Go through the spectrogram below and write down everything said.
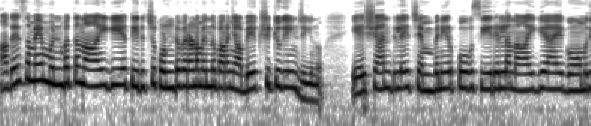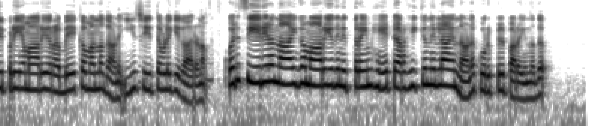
അതേസമയം മുൻപത്തെ നായികയെ തിരിച്ചു കൊണ്ടുവരണമെന്ന് പറഞ്ഞ് അപേക്ഷിക്കുകയും ചെയ്യുന്നു. ഏഷ്യാനെറ്റിലെ ചെമ്പനീർ പൂവ് സീരിയലിലെ നായികയായ ഗോമതിപ്രിയ മാറിയ റബേക്ക വന്നതാണ് ഈ ചീത്തവിളിക്ക് കാരണം. ഒരു സീരിയൽ നായിക മാറിയതിന് ഇത്രയും ഹേറ്റ് അർഹിക്കുന്നില്ല എന്നാണ് കുറിപ്പിൽ പറയുന്നത്.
